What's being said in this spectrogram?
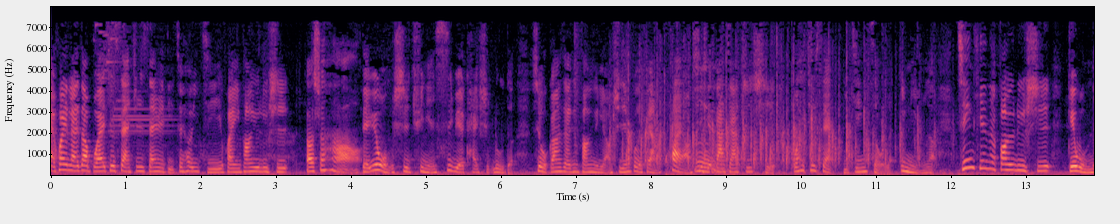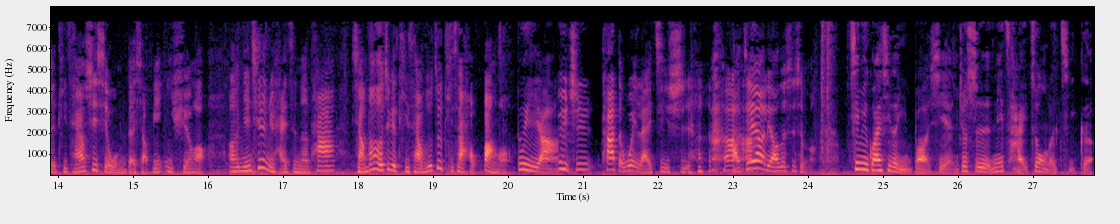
嗨，欢迎来到不爱就散，这是三月底最后一集，欢迎方玉律师。老师好。对，因为我们是去年四月开始录的，所以我刚刚在跟方玉聊，时间过得非常快啊，谢谢大家支持。嗯、不爱就散已经走了一年了，今天呢，方玉律师给我们的题材，要谢谢我们的小编逸轩哦。呃，年轻的女孩子呢，她想到了这个题材，我说这个题材好棒哦。对呀、啊，预知她的未来记事。好，今天要聊的是什么？亲密关系的引爆线，就是你踩中了几个？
